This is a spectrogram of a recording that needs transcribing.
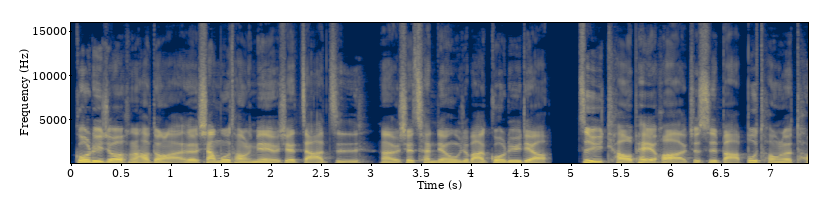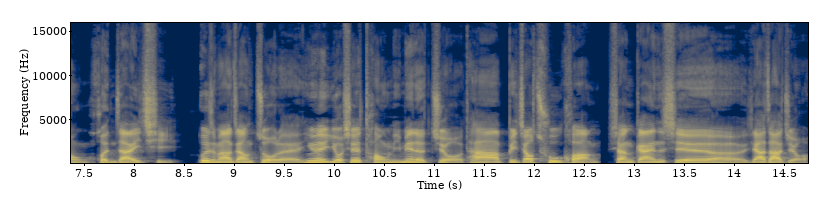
过滤就很好懂啊，就橡木桶里面有些杂质，那有些沉淀物就把它过滤掉。至于调配的话，就是把不同的桶混在一起。为什么要这样做嘞？因为有些桶里面的酒它比较粗犷，像刚才那些呃压榨酒，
